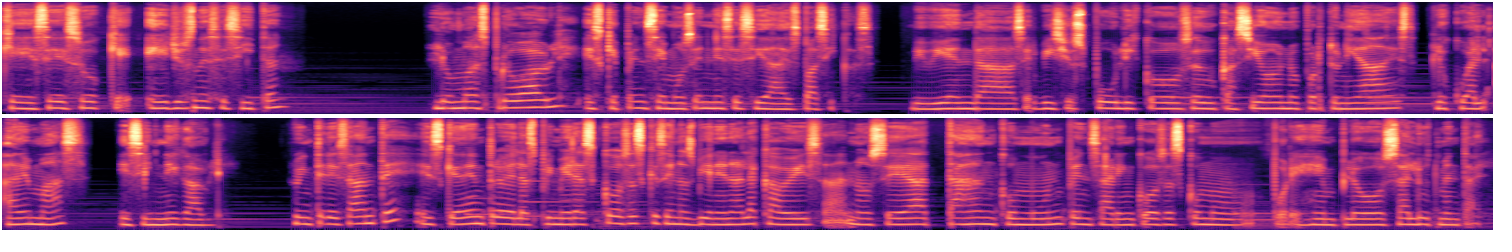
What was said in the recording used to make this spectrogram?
qué es eso que ellos necesitan, lo más probable es que pensemos en necesidades básicas, vivienda, servicios públicos, educación, oportunidades, lo cual además es innegable. Lo interesante es que dentro de las primeras cosas que se nos vienen a la cabeza no sea tan común pensar en cosas como, por ejemplo, salud mental.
